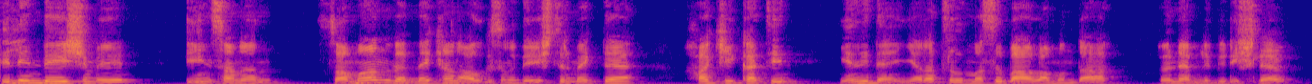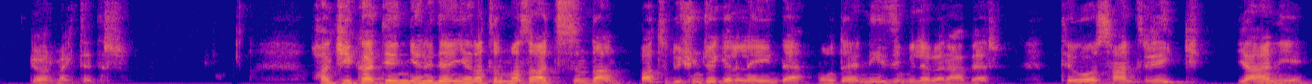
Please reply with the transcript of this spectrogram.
Dilin değişimi insanın zaman ve mekan algısını değiştirmekte, hakikatin yeniden yaratılması bağlamında önemli bir işlev görmektedir. Hakikatin yeniden yaratılması açısından Batı düşünce geleneğinde modernizm ile beraber teosantrik yani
